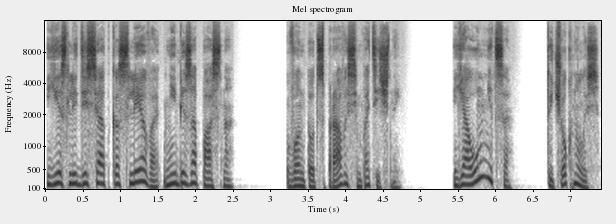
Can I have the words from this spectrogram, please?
«Если десятка слева, небезопасно. Вон тот справа симпатичный. Я умница? Ты чокнулась?»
